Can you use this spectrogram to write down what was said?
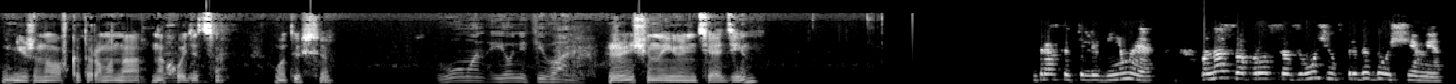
униженного, в котором она находится. Вот и все. Женщина Юнити 1. Здравствуйте, любимые. У нас вопрос созвучен с предыдущими.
